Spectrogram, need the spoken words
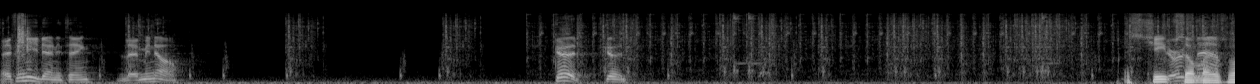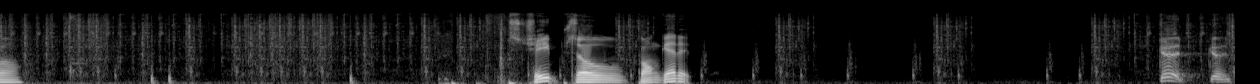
If you need anything, let me know. Good, good. It's cheap, Yours so might as well. It's cheap, so go and get it. Good, good.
